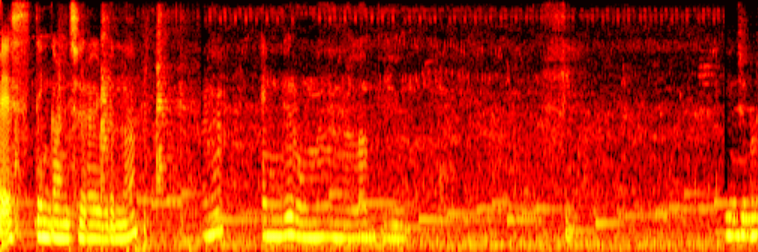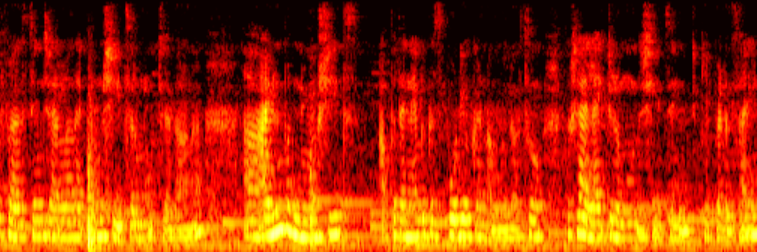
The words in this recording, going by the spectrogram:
best thing കാണിച്ചു തരാം ഇവിടുന്ന്. ആണ് എന്റെ റൂമിൽ നിന്നുള്ള വ്യൂ സി ചെയ്യുമ്പോൾ ഫസ്റ്റ് ഞാൻ ചേർന്നത് എപ്പോഴും ഷീറ്റ്സ് റിമൂവ് ചെയ്തതാണ് I don't put new sheets അപ്പോൾ തന്നെ ബിക്കോസ് പൊടിയൊക്കെ ഉണ്ടാവുമല്ലോ. സോ പക്ഷേ I like to remove the sheets and keep it side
